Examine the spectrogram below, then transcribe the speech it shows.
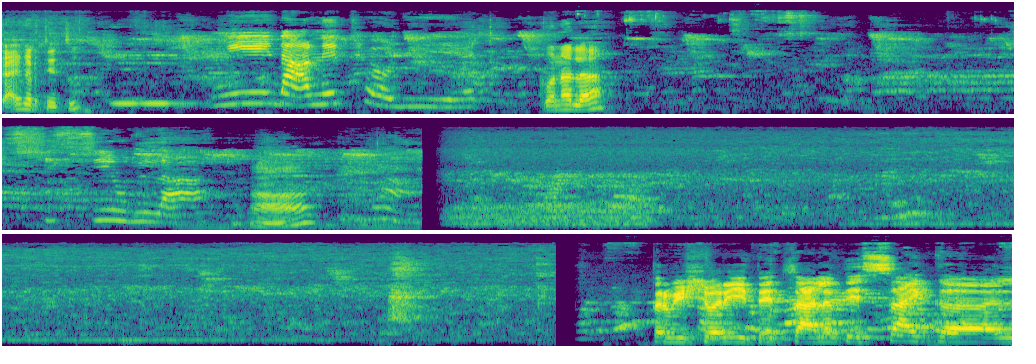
काय करते तू? मी दाणे ठेवली कोणाला? शिवला हा. तर विश्वरी इथे चालते सायकल.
